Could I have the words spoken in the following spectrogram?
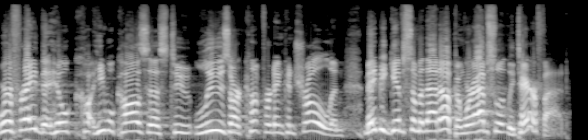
We're afraid that he'll, he will cause us to lose our comfort and control and maybe give some of that up, and we're absolutely terrified.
